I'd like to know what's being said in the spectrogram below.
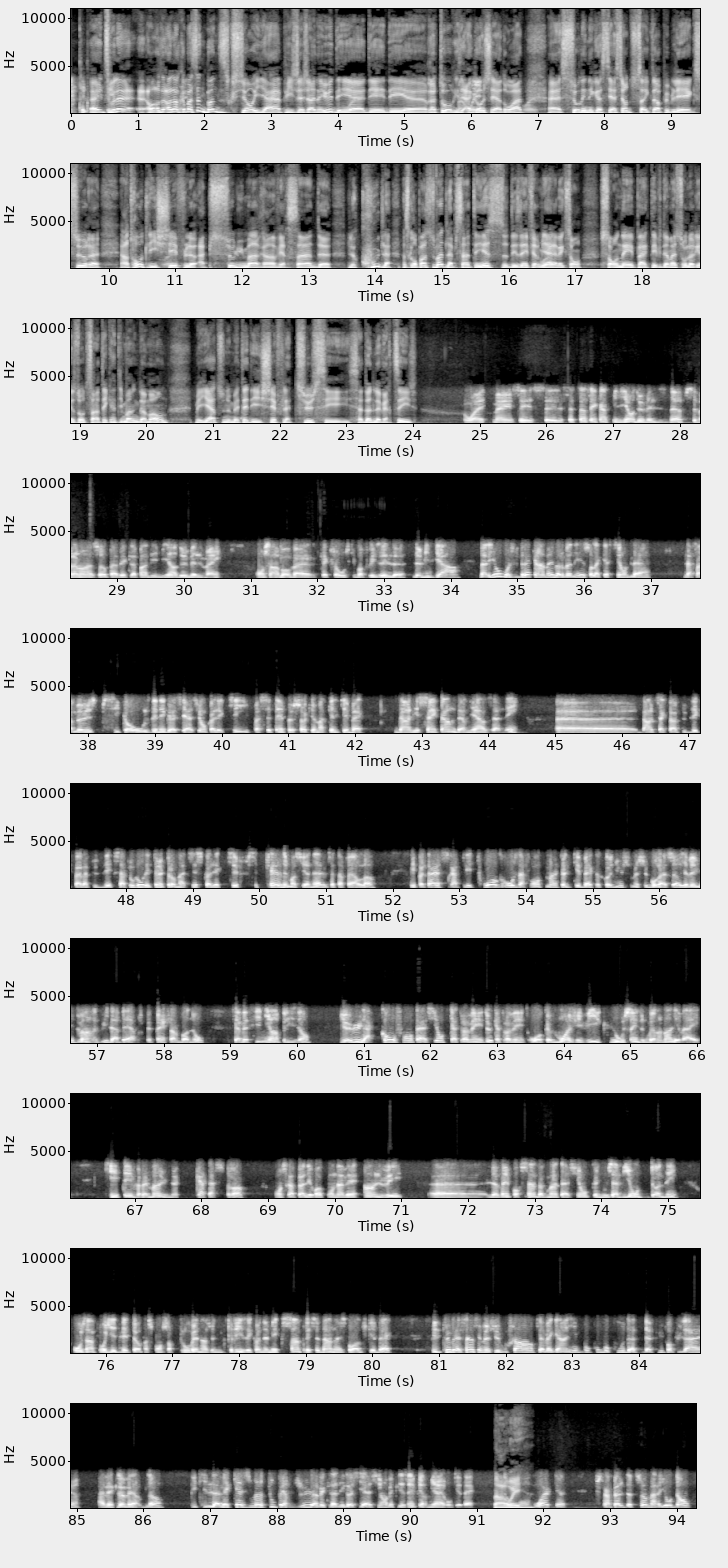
Hey, tu voulais, euh, on, on a commencé une bonne discussion hier, puis j'en ai eu des, Ouais. euh, des, des euh, retours à oui. gauche et à droite Ouais. euh, sur les négociations du secteur public, sur, euh, entre autres, les chiffres là, absolument renversants de le coût de la... Parce qu'on parle souvent de l'absentéisme des infirmières avec son, son impact, évidemment, sur le réseau de santé quand il manque de monde. Mais hier, tu nous mettais des chiffres là-dessus, c'est ça donne le vertige. Oui, mais c'est c'est 750 millions en 2019, c'est vraiment ça. Puis avec la pandémie en 2020, on s'en va vers quelque chose qui va friser le, le milliard. Mario, moi, je voudrais quand même revenir sur la question de la, la fameuse psychose des négociations collectives, parce que c'est un peu ça qui a marqué le Québec dans les 50 dernières années. Euh, dans le secteur public, parapublic, ça a toujours été un traumatisme collectif. C'est très émotionnel, cette affaire-là. Et peut-être se rappeler trois gros affrontements que le Québec a connus. Sur M. Bourassa, il y avait eu devant lui la berge, Pépin Charbonneau, qui avait fini en prison. Il y a eu la confrontation de 82-83 que moi j'ai vécu au sein du gouvernement Lévesque, qui était vraiment une catastrophe. On se rappellera qu'on avait enlevé euh, le 20% d'augmentation que nous avions donné aux employés de l'État parce qu'on se retrouvait dans une crise économique sans précédent dans l'histoire du Québec. Puis le plus récent, c'est M. Bouchard qui avait gagné beaucoup, beaucoup d'a- d'appui populaire avec le verglas, puis qui l'avait quasiment tout perdu avec la négociation avec les infirmières au Québec. Ah Donc, oui. On voit que, je te rappelle de ça, Mario, donc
